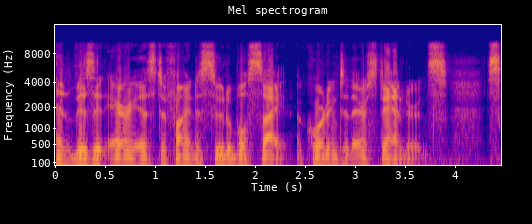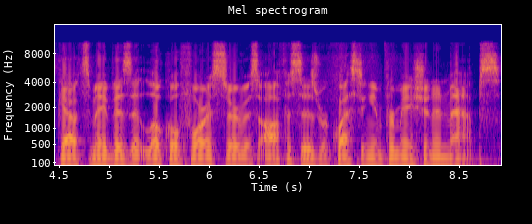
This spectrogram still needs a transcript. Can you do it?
and visit areas to find a suitable site according to their standards. Scouts may visit local Forest Service offices requesting information and maps.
